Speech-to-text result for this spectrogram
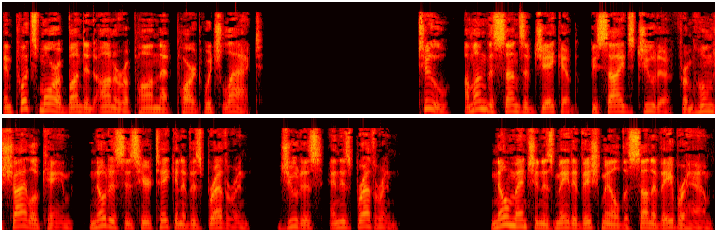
and puts more abundant honor upon that part which lacked. 2. Among the sons of Jacob, besides Judah, from whom Shiloh came, notice is here taken of his brethren, Judas and his brethren. No mention is made of Ishmael the son of Abraham,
